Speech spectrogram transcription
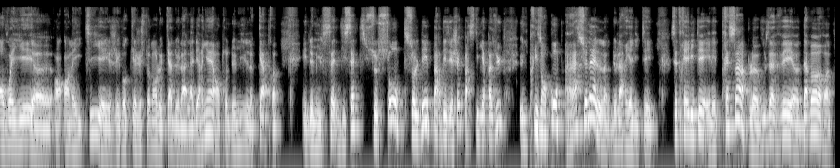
euh, envoyé euh, en, Haïti, et j'évoquais justement le cas de la, dernière, entre 2004 et 2017, se sont soldés par des échecs parce qu'il n'y a pas eu une prise en compte rationnelle de la réalité. Cette réalité, elle est très simple. Vous avez euh, d'abord,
